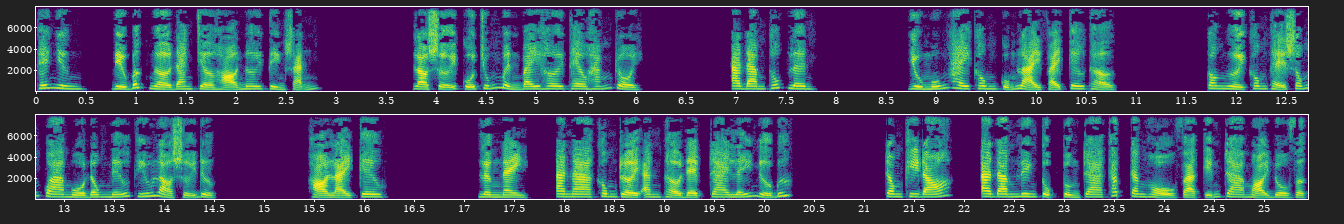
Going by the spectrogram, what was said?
Thế nhưng, điều bất ngờ đang chờ họ nơi tiền sảnh. Lò sưởi của chúng mình bay hơi theo hắn rồi. Adam thốt lên. Dù muốn hay không cũng lại phải kêu thợ. Con người không thể sống qua mùa đông nếu thiếu lò sưởi được. Họ lại kêu. Lần này, Anna không rời anh thợ đẹp trai lấy nửa bước. Trong khi đó, Adam liên tục tuần tra khắp căn hộ và kiểm tra mọi đồ vật.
